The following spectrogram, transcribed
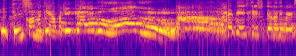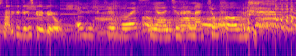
Ele tem cinco. Como que é? Que cara guloso! Ah! O presente que ele te deu no aniversário, o que, que ele escreveu? Ele escreveu assim, ó, de Renato Pobre.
